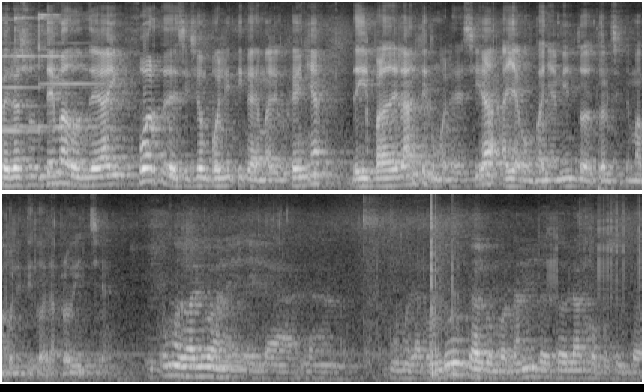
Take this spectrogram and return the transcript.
pero es un tema donde hay fuerte decisión política de María Eugenia de ir para adelante, como les decía, hay acompañamiento de todo el sistema político de la provincia. ¿Y cómo evalúan eh, la, la, digamos, la conducta, el comportamiento de todo el arco opositor?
